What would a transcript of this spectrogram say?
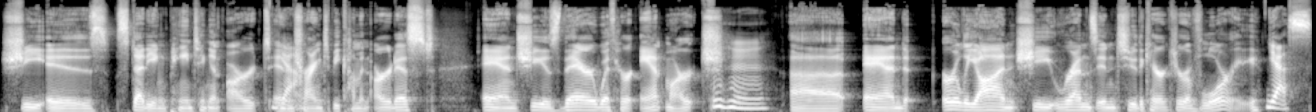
She is studying painting and art and Yeah. trying to become an artist. And she is there with her Aunt March. Uh, and early on, she runs into the character of Laurie Yes.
